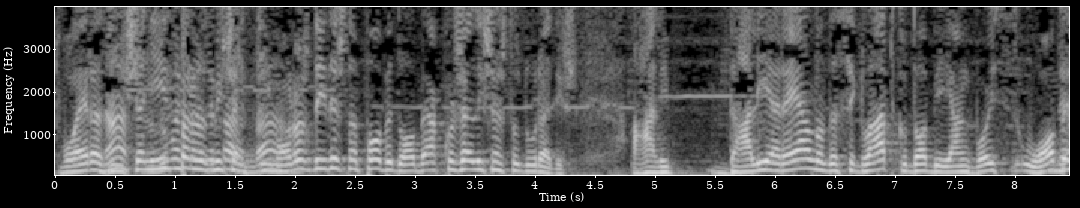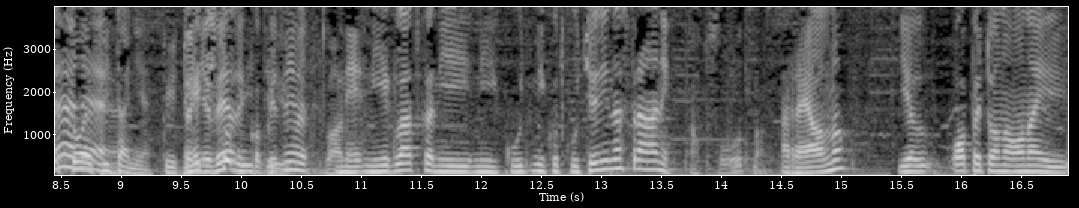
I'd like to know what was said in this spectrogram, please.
tvoje razmišljanje je ispravno da razmišljanje ti da. moraš da ideš na pobedu obe ako želiš nešto da uradiš ali da li je realno da se glatko dobije Young Boys u obe, ne, to je pitanje. Pitanje je veliko, biti. pitanje ne, nije glatko ni, ni, ku, ni kod kuće ni na strani. Apsolutno. Realno, jer opet ono onaj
